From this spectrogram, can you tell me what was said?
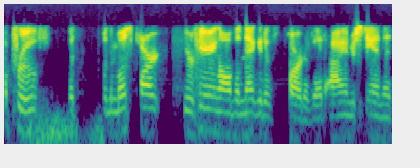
approved, but for the most part, you're hearing all the negative part of it. I understand that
